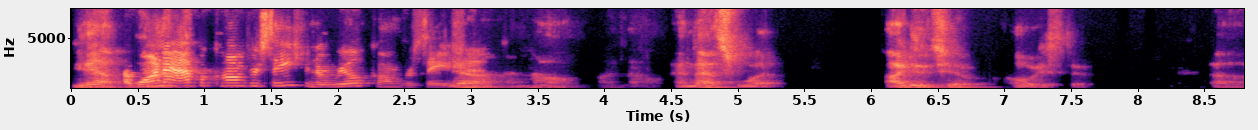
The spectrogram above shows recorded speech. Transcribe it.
Yeah. I want to have a conversation, a real conversation. Yeah, I know. I know. And that's what I do too, always do. Uh,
